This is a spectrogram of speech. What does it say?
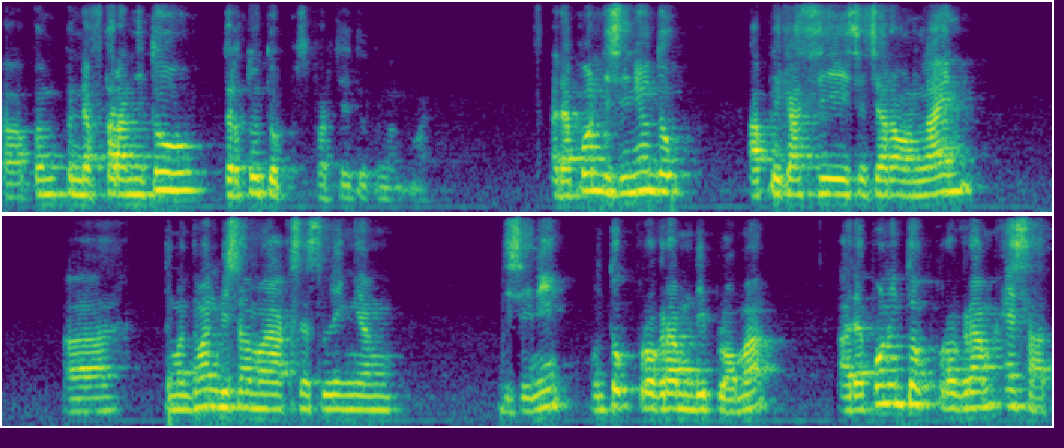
uh, pendaftaran itu tertutup seperti itu teman-teman. Adapun di sini untuk aplikasi secara online, teman-teman uh, bisa mengakses link yang di sini untuk program diploma. Adapun untuk program S1,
